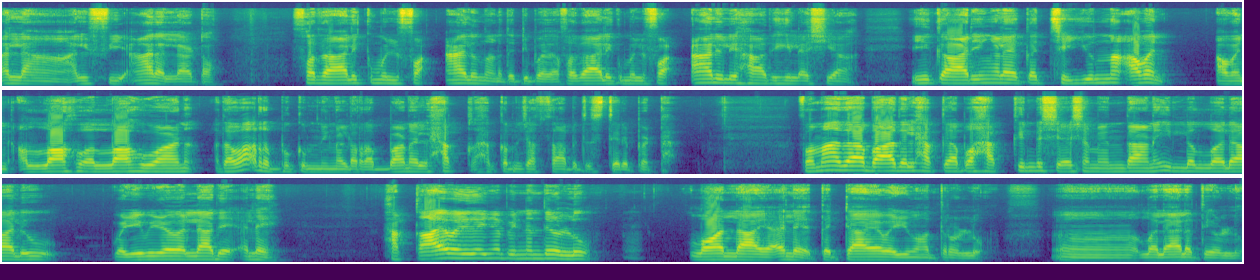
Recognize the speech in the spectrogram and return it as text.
അല്ല അൽഫി ആലല്ല കേട്ടോ ഫദാലിക്കുമുൽ ഫആലു എന്നാണ് തെറ്റിപ്പോയത്. ഫദാലിക്കുമുൽ ഫആലു ലിഹാദിഹിൽ അഷ്യ. ഈ കാര്യങ്ങളെയൊക്കെ ചെയ്യുന്ന അവൻ അവൻ അള്ളാഹു അള്ളാഹു ആണ് അഥവാ റബ്ബുക്കും നിങ്ങളുടെ റബ്ബാണ്. അൽ ഹക്ക് ഹക്ക് എന്ന് ചസാബത്ത് സ്ഥിരപ്പെട്ട. ഫമാദാ ബാദൽ ഹക്ക് അപ്പോൾ ഹക്കിന്റെ ശേഷം എന്താണ്? ഇല്ലല്ലാലു വഴിവിഴവല്ലാതെ അല്ലേ? ഹക്കായ വഴി കഴിഞ്ഞാൽ പിന്നെന്തേ ഉള്ളൂ? ലോലായ അല്ലേ? തെറ്റായ വഴി മാത്രമേ ഉള്ളൂ. ലലാലത്തേ ഉള്ളൂ.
